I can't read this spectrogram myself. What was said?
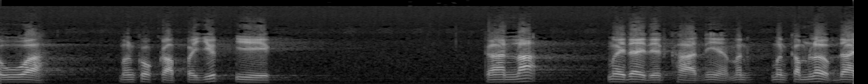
ตัว มันก็กลับไปยึดอีก การละ ไม่ได้เด็ดขาดเนี่ย มันมันกำเริบได้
